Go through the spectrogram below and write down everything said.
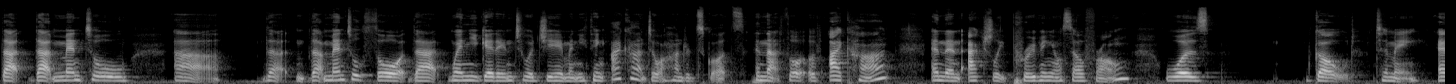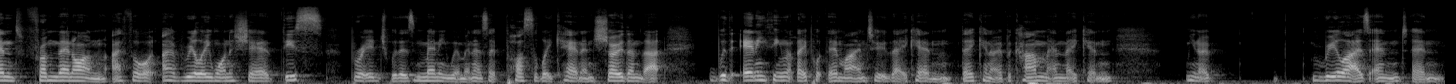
that, that mental, uh, that that mental thought that when you get into a gym and you think I can't do 100 squats and that thought of I can't and then actually proving yourself wrong was gold to me. And from then on, I thought I really want to share this bridge with as many women as I possibly can and show them that with anything that they put their mind to, they can they can overcome and they can, you know, realize and and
